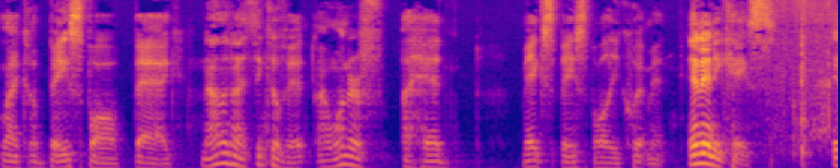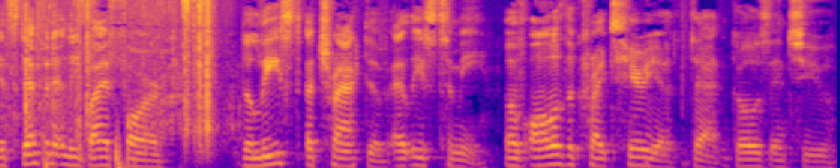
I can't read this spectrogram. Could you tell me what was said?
like a baseball bag. Now that I think of it, I wonder if Ahead makes baseball equipment. In any case, it's definitely by far the least attractive, at least to me, of all of the criteria that goes into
